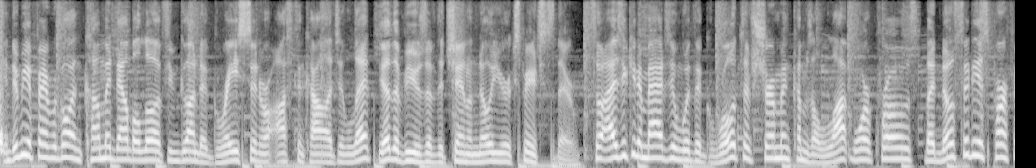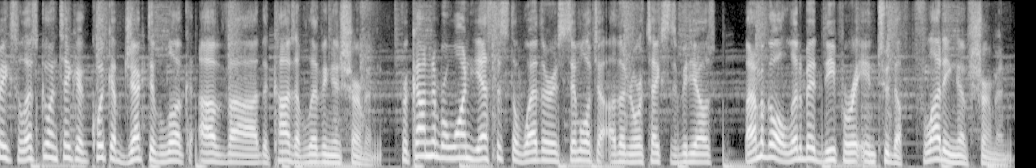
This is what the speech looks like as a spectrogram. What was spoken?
And do me a favor, go and comment down below if you've gone to Grayson or Austin College and let the other viewers of the channel know your experiences there. So as you can imagine, with the growth of Sherman comes a lot more pros, but no city is perfect, so let's go and take a quick objective look of uh, the cons of living in Sherman. For con number one, yes, it's the weather. It's similar to other North Texas videos, but I'm gonna go a little bit deeper into the flooding of Sherman.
